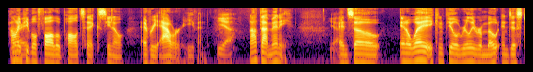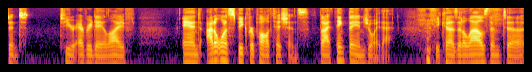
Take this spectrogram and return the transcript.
How many people follow politics, you know, every hour even? Yeah. Not that many. Yeah. And so, in a way, it can feel really remote and distant to your everyday life. And I don't want to speak for politicians, but I think they enjoy that because it allows them to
